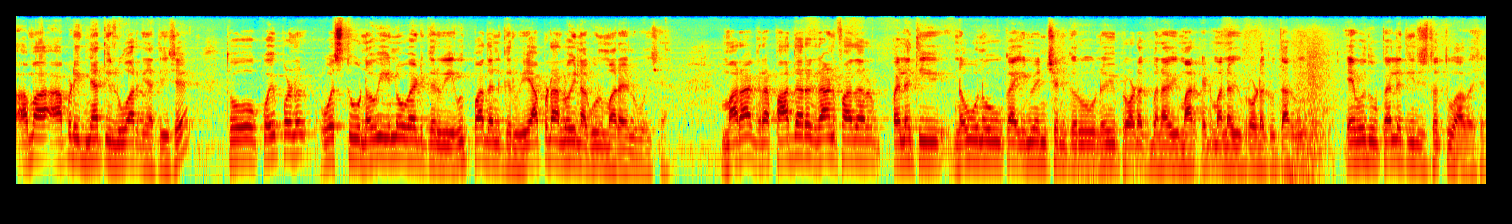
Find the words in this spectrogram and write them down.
આમાં આપણી જ્ઞાતિ લુવાર જ્ઞાતિ છે, તો કોઈ પણ વસ્તુ નવી ઇનોવેટ કરવી, ઉત્પાદન કરવી, એ આપણા લોહીના ગુણમાં રહેલું હોય છે. મારા ફાધર ગ્રાન્ડ ફાધર પહેલેથી નવું નવું કાંઈ ઇન્વેન્શન કરવું, નવી પ્રોડક્ટ બનાવી માર્કેટમાં નવી પ્રોડક્ટ ઉતારવી, એ બધું પહેલેથી જ થતું આવે છે.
